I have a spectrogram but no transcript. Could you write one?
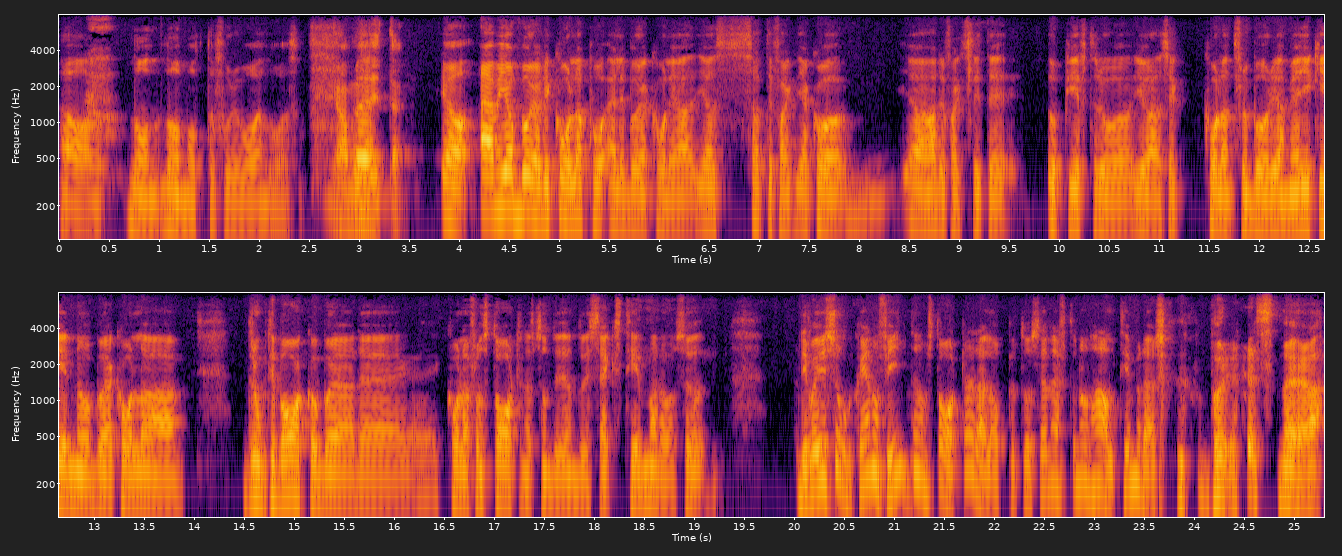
Ja, någon, någon måtta får det vara ändå. Alltså. Ja, men Eh, lite. Ja, äh, men jag började kolla på, eller började kolla, jag, jag satte faktiskt, jag, jag hade faktiskt lite uppgifter att göra så jag kollade inte från början. Men jag gick in och började kolla, drog tillbaka och började kolla från starten eftersom det ändå är sex timmar då. Så det var ju solsken och fint när de startade det där loppet och sen efter någon halvtimme där så började det snöa.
